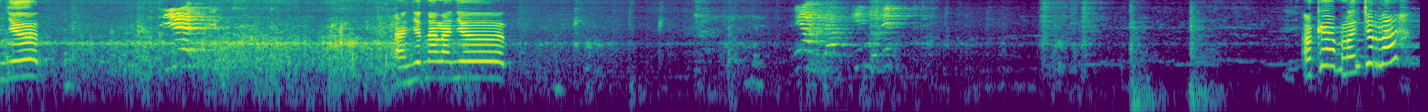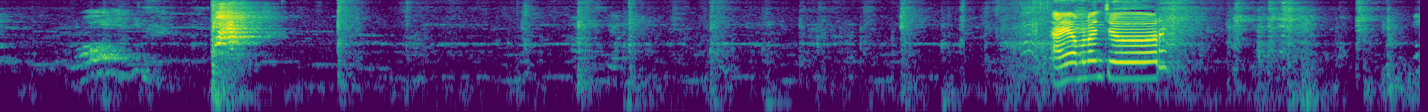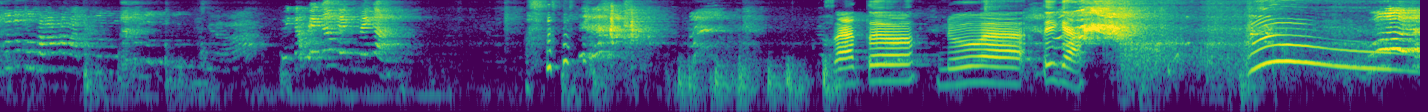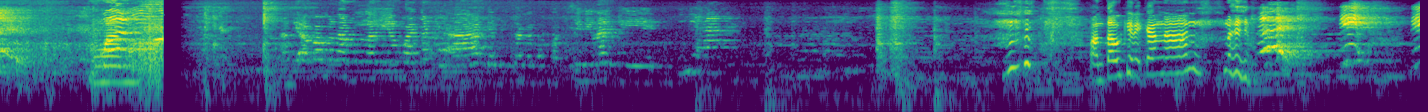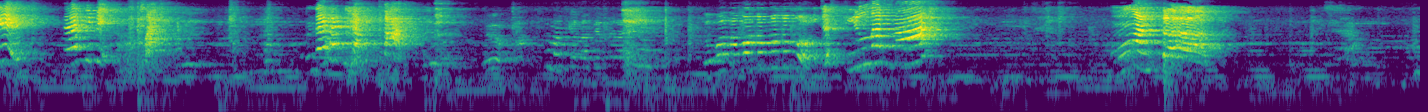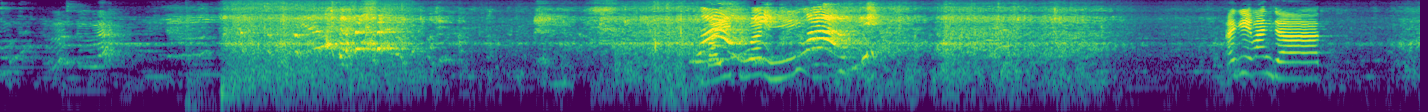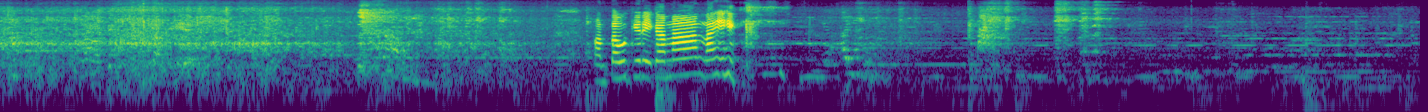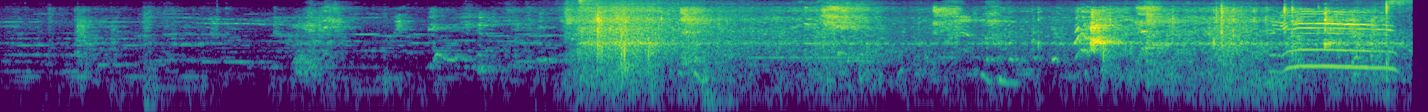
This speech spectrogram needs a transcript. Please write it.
lanjut. Lanjut nah lanjut. Oke meluncur lah. Ayo meluncur Satu, dua, tiga. Man. Nanti apa menabung lagi yang banyak ya, biar bisa ke tempat sini lagi. Pantau kiri kanan, naik. Lagi manjat. Pantau kiri kanan, naik.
